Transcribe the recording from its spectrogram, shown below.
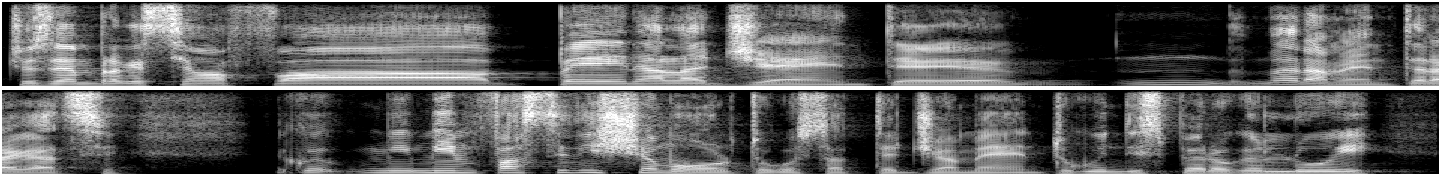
Cioè sembra che stiamo a fare pena alla gente. Mm, veramente ragazzi. Mi, mi infastidisce molto questo atteggiamento. Quindi spero che lui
